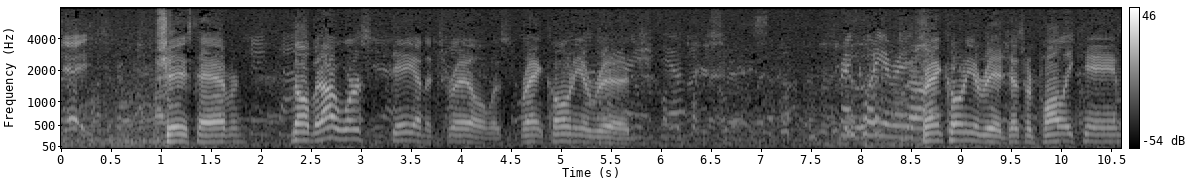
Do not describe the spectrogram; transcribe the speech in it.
Shays. Shay's Tavern. No, but our worst day on the trail was Franconia Ridge. Franconia Ridge. Franconia Ridge. That's where Paulie came.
